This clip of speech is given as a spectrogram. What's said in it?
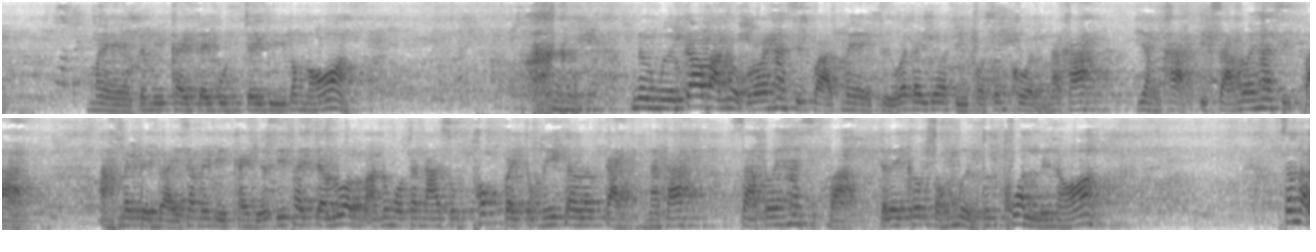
20,000แหม่จะมีใครใจบุญใจดีบ้างเนาะหนึ่งหมื่นเก้าพันหกร้อยห้าสิบบาทแม่ถือว่าได้ยอดดีพอสมควรนะคะยังขาดอีกสามร้อยห้าสิบบาท อะ ไม่เป็นไร ถ้าไม่มีใคร เดี๋ยวสีภัยจะร่วมอนุโมทนาสมทบไปตรงนี้ก็แล้วกันนะคะ สามร้อยห้าสิบบาท จะได้ครบสองหมื่นท้วนเลยเนาะสำหรับ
